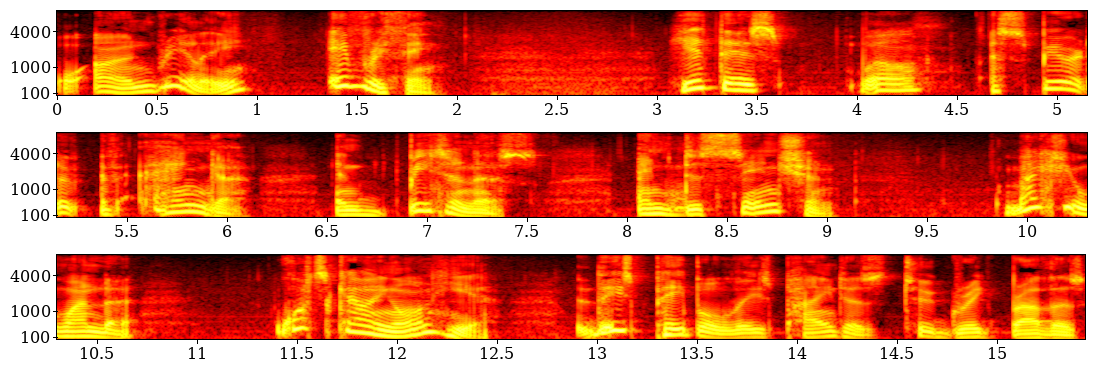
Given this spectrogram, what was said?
or own, really. Everything. Yet there's, well, a spirit of, of anger and bitterness and dissension. It makes you wonder what's going on here? These people, these painters, two Greek brothers,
